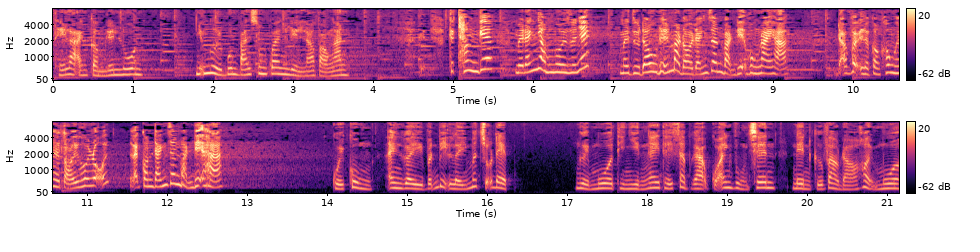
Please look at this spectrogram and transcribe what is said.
thế là anh cầm lên luôn. Những người buôn bán xung quanh liền lao vào ngăn. Thằng kia, mày đánh nhầm người rồi nhé. Mày từ đâu đến mà đòi đánh dân bản địa vùng này hả? Đã vậy là còn không hề tỏ hối lỗi, lại còn đánh dân bản địa hả? Cuối cùng, anh gầy vẫn bị lấy mất chỗ đẹp. Người mua thì nhìn ngay thấy sạp gạo của anh vùng trên nên cứ vào đó hỏi mua.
